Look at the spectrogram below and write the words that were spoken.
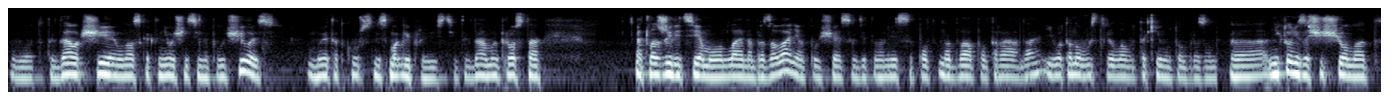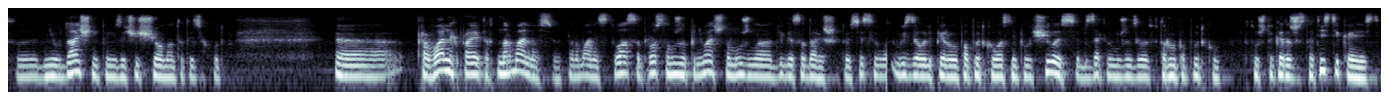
Вот. Тогда вообще у нас как-то не очень сильно получилось, мы этот курс не смогли провести. Тогда мы просто отложили тему онлайн-образования, получается, где-то на месяца пол- на два-полтора, да, и вот оно выстрелило вот таким вот образом. Э, никто не защищен от э, неудач, никто не защищен от этих вот провальных проектов. Это нормально все, это нормальная ситуация. Просто нужно понимать, что нужно двигаться дальше. То есть, если вы- сделали первую попытку, у вас не получилось, обязательно нужно сделать вторую попытку. Потому что какая-то же статистика есть,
